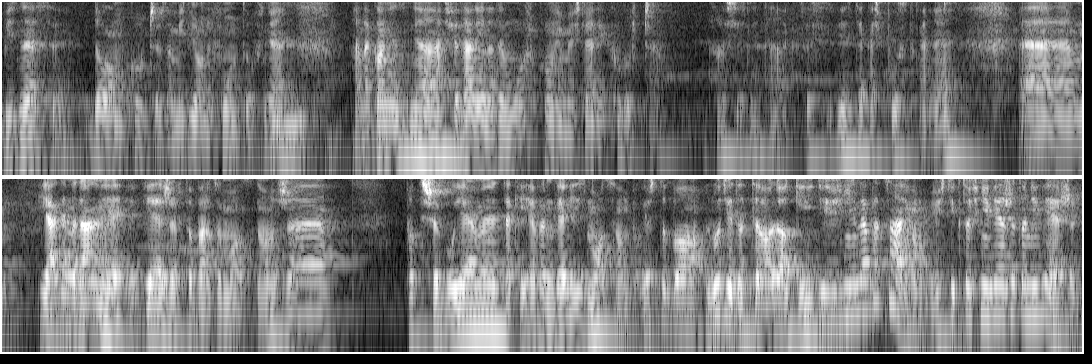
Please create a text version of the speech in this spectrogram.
biznesy, dom, kurczę, za miliony funtów, nie? A na koniec dnia siadali na tym łóżku i myśleli, kurczę, coś jest nie tak, coś, jest jakaś pustka, nie? Ja generalnie wierzę w to bardzo mocno, że potrzebujemy takiej Ewangelii z mocą. Bo wiesz to, bo ludzie do teologii dzisiaj się nie nawracają. Jeśli ktoś nie wierzy, to nie wierzy.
